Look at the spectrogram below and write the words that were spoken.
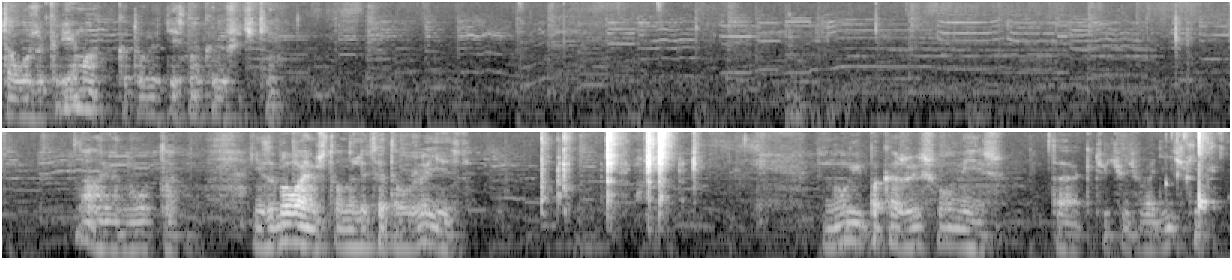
того же крема, который здесь на крышечке. Да, наверное, вот так. Не забываем, что на лице-то уже есть. Ну и покажи, что умеешь. Так, чуть-чуть водички.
